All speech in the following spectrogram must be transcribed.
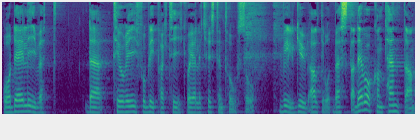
Och det är livet där teori får bli praktik vad gäller kristen tro så vill Gud alltid vårt bästa. Det var kontentan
